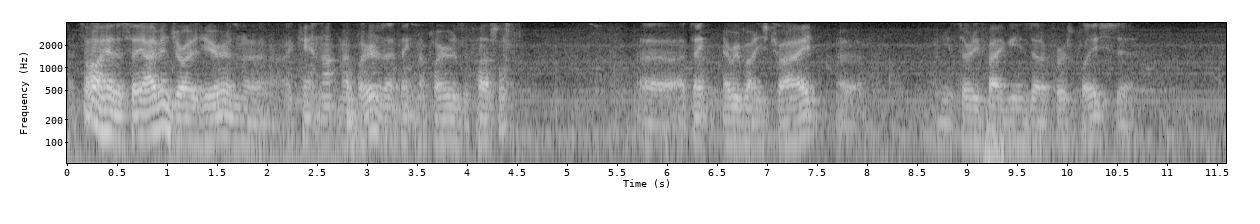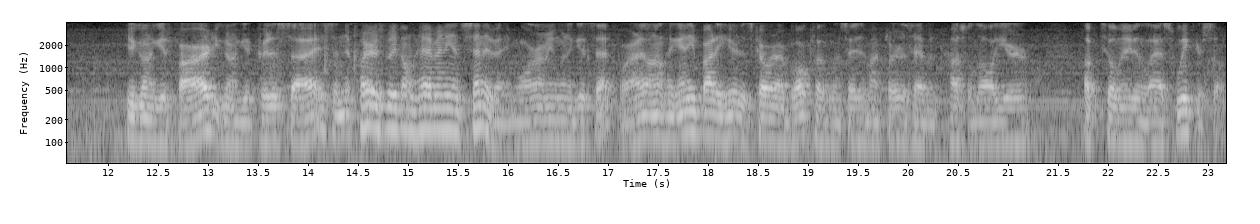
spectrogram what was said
That's all I had to say. I've enjoyed it here, and uh, I can't knock my players. I think my players have hustled. Uh, I think everybody's tried. Uh, when you're 35 games out of first place, uh, you're going to get fired. You're going to get criticized, and the players really don't have any incentive anymore. I mean, when it gets that far, I don't think anybody here that's covered our ball club can say that my players haven't hustled all year, up till maybe the last week or so.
